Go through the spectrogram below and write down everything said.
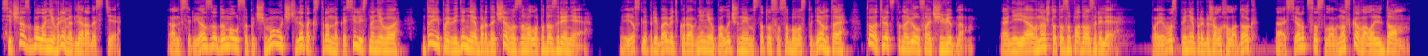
сейчас было не время для радости. Он всерьёз задумался, почему учителя так странно косились на него, да и поведение бардача вызывало подозрения. Если прибавить к уравнению полученный им статус особого студента, то ответ становился очевидным. Они явно что-то заподозрили. По его спине пробежал холодок, а сердце словно сковало льдом.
